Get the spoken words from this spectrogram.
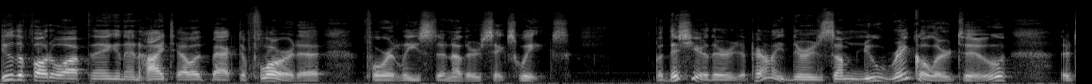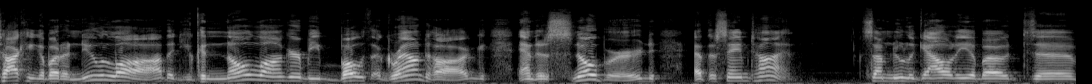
do the photo op thing, and then hightail it back to Florida for at least another six weeks. But this year, there apparently there is some new wrinkle or two. They're talking about a new law that you can no longer be both a groundhog and a snowbird at the same time. Some new legality about uh,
